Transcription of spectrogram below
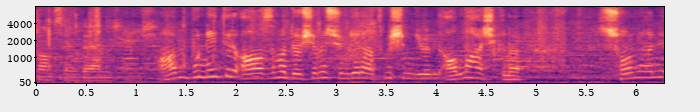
Tam seni şey. Abi bu nedir? Ağzıma döşeme süngeri atmışım gibi. bir- Allah aşkına. Sonra hani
